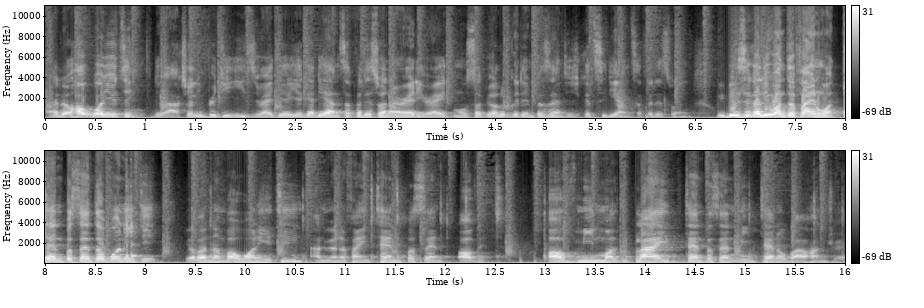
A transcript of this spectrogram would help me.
I don't how what do you think? They're actually pretty easy, right? You, you get the answer for this one already, right? Most of you all look good in percentage. You could see the answer for this one. We basically want to find what? 10% of 180. We have a number 180 and we want to find 10% of it. Of mean multiply, 10% mean 10 over 100.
